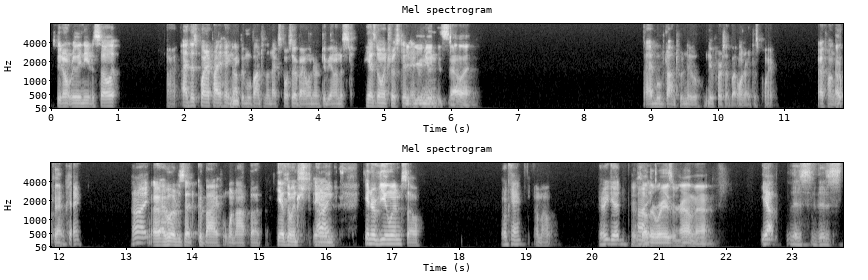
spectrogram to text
so you don't really need to sell it. All right. At this point, I probably hang We- up and move on to the next for sale by owner. To be honest, he has no interest in You interviewing. need to sell it. I moved on to a new new for sale by owner at this point. I've hung up. Okay, Okay. All right. I, I would have said goodbye and whatnot, but he has no interest in All right. interviewing, so Okay. I'm out. Very good. there's All right. other ways around that. Yeah, there's there's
